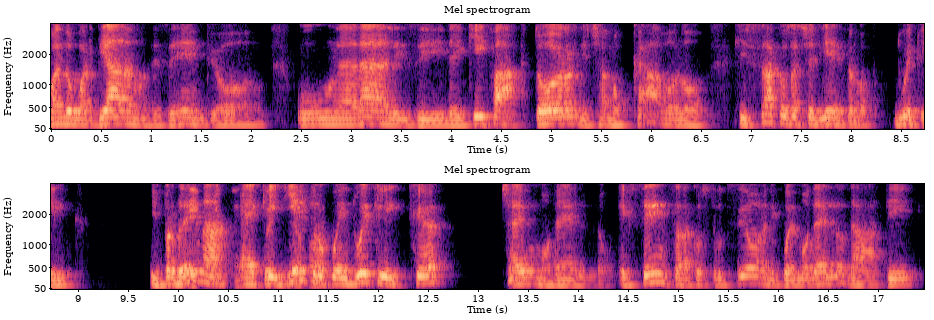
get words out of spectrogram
quando guardiamo, ad esempio, un'analisi dei key factor, diciamo, cavolo, chissà cosa c'è dietro, due clic. Il problema sì, è che dietro quei due clic c'è un modello e senza la costruzione di quel modello dati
